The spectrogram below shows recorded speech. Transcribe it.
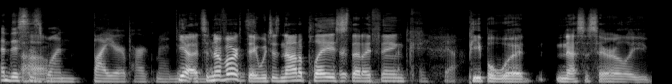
And this is Um, one by your apartment. Yeah, it's a Narvarte, which is not a place that I think Yeah. people would necessarily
